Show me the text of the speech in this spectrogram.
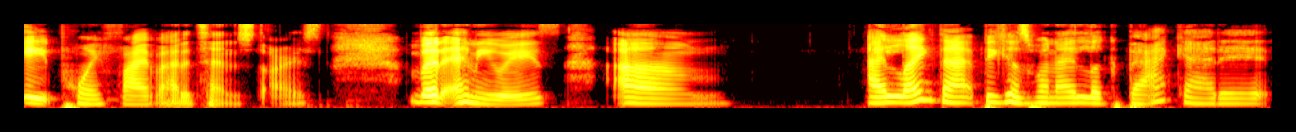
8.5 out of 10 stars. But anyways, um I like that because when I look back at it,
